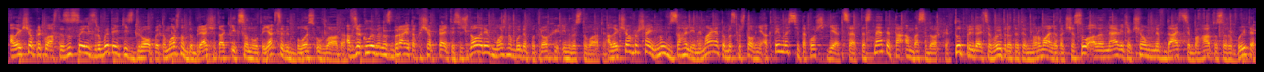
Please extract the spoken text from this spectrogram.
Але якщо прикласти зусиль, зробити якісь дропи, то можна добряче так іксанути, як це відбулось у влада. А вже коли ви назбираєте хоча б 5 тисяч доларів, можна буде потрохи інвестувати. Але якщо грошей ну взагалі немає, то безкоштовні активності також є. Це тестнети та амбасадорки. Тут прийдеться витратити нормально так часу, але навіть якщо вам не вдасться багато заробити,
